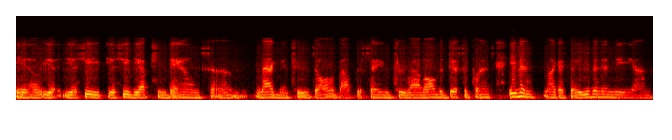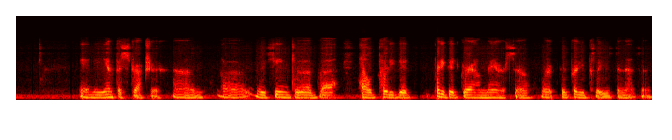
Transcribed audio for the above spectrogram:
you know you, you see you see the ups and downs, um, magnitudes all about the same throughout all the disciplines. Even like I say, even in the um, in the infrastructure, um, uh, we seem to have uh, held pretty good pretty good ground there. So we're, we're pretty pleased in that sense.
